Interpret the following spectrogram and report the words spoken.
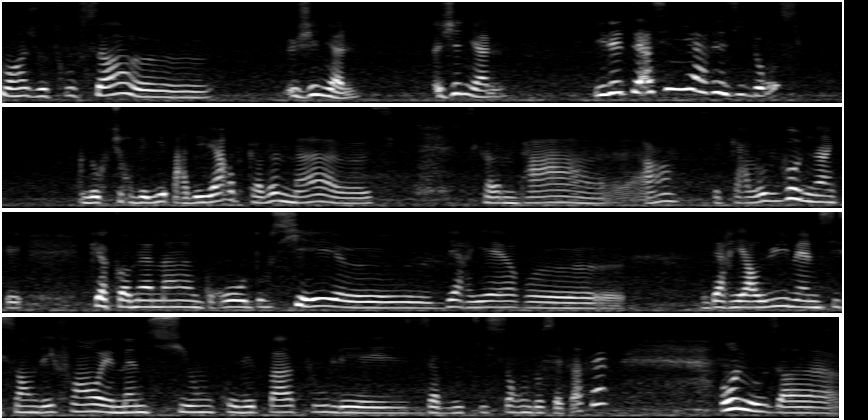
moi, je trouve ça... Euh, génial, génial. Il était assigné à résidence, donc surveillé par des gardes quand même, hein, euh, c'est quand même pas... Euh, hein, c'est Carlos Ghosn hein, qui, a quand même un gros dossier derrière, derrière lui, même s'il s'en défend et même si on ne connaît pas tous les aboutissants de cette affaire. On nous a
